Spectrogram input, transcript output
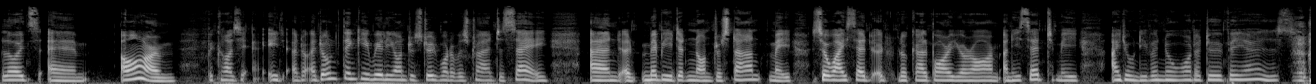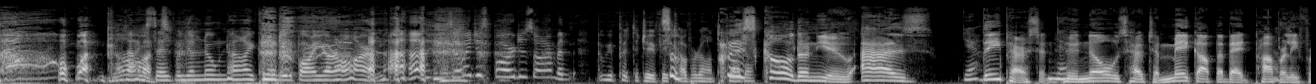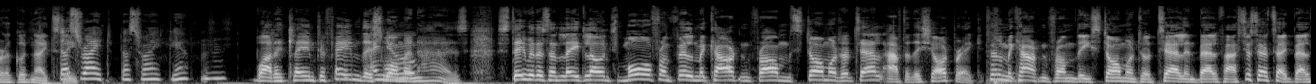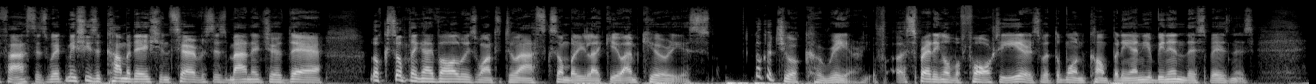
Lloyd's um, arm because he, I don't- think he really understood what I was trying to say, and uh, maybe he didn't understand me. So I said, uh, "Look, I'll borrow your arm," and he said to me, "I don't even know what a duvet is." Oh my And I says, "Well, you'll know now. I need to borrow your arm." so I just borrowed his arm, and we put the duvet So cover on together. Chris called on you as Yeah. the person Yeah. who knows how to make up a bed properly for a good night's sleep. That's right. That's right. Yeah. hmm What a claim to fame this woman has. Stay with us on late lunch. More from Phil McCartan from Stormont Hotel after this short break. Phil McCartan from the Stormont Hotel in Belfast, just outside Belfast, is with me. She's accommodation services manager there. Look, something I've always wanted to ask somebody like you. I'm curious. Look at your career, uh, spreading over 40 years with the one company, and you've been in this business.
